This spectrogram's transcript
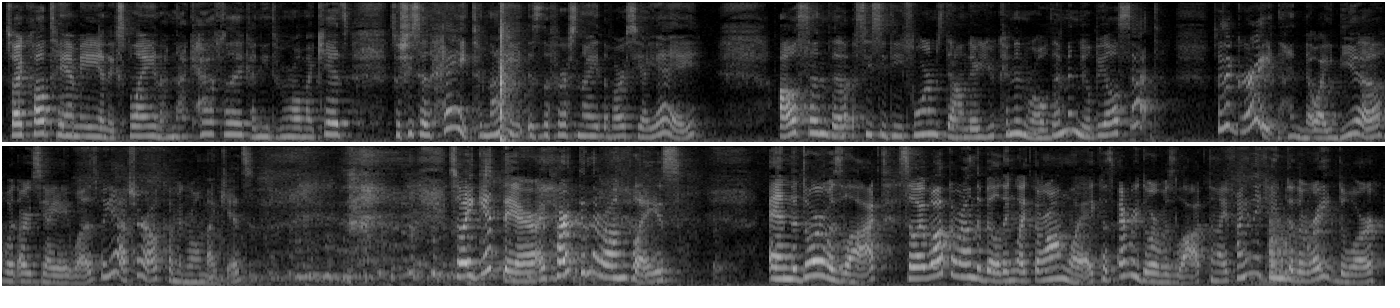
So I called Tammy and explained, I'm not Catholic, I need to enroll my kids. So she said, Hey, tonight is the first night of RCIA. I'll send the CCD forms down there. You can enroll them and you'll be all set. So I said, Great. I had no idea what RCIA was, but yeah, sure, I'll come enroll my kids. so I get there, I parked in the wrong place and the door was locked. So I walk around the building like the wrong way because every door was locked. And I finally came to the right door,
